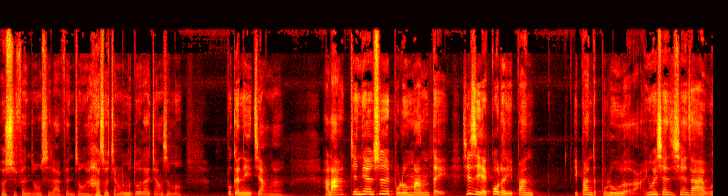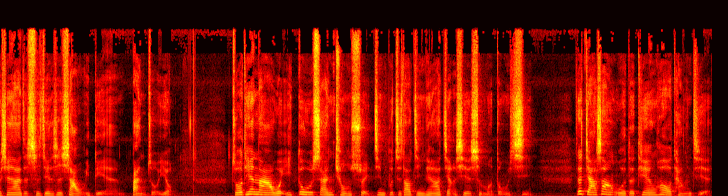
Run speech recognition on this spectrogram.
二十分钟、十来分钟。”他说：“讲那么多在讲什么？”不跟你讲啊，好啦，今天是 Blue Monday，其实也过了一半一半的 Blue 了啦，因为现现在我现在的时间是下午一点半左右。昨天呢，我一度山穷水尽，不知道今天要讲些什么东西。再加上我的天后堂姐，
